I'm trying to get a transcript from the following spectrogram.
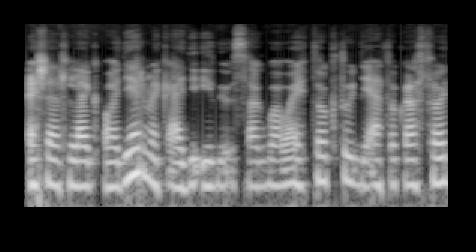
esetleg a gyermekágyi időszakban vagytok, tudjátok azt, hogy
